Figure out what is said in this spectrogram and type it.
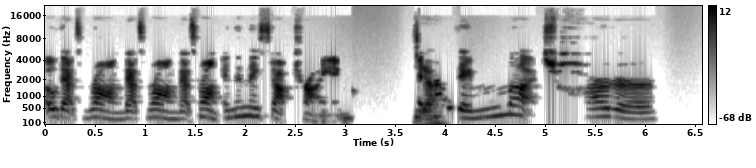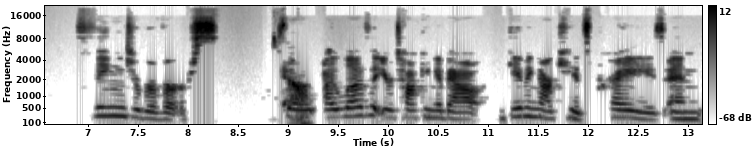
oh, that's wrong, that's wrong, that's wrong. And then they stop trying. And yeah. that is a much harder thing to reverse. So yeah. I love that you're talking about giving our kids praise and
